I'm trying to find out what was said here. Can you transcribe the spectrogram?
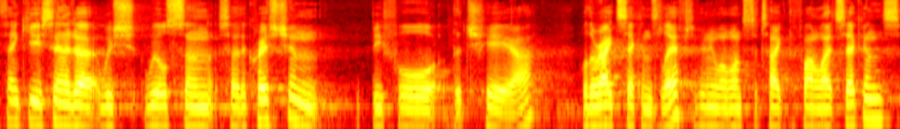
Thank you, Senator Whish-Wilson. So the question before the chair. Well, there are eight seconds left. If anyone wants to take the final eight seconds.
